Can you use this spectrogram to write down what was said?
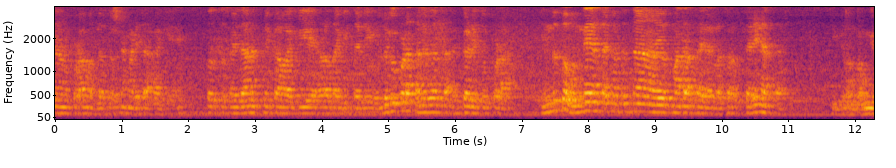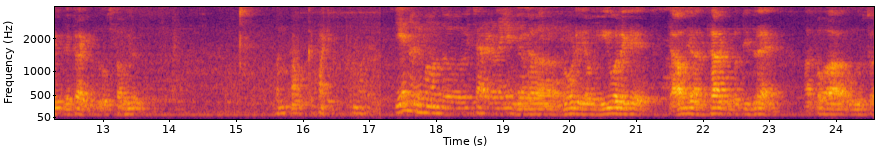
ನಾನು ಕೂಡ ಮೊದಲು ಪ್ರಶ್ನೆ ಮಾಡಿದ ಹಾಗೆ ಇವತ್ತು ಸಂವಿಧಾನಾತ್ಮಕವಾಗಿ ಹೇಳೋದಾಗಿದ್ದಲ್ಲಿ ಎಲ್ರಿಗೂ ಕೂಡ ತನ್ನದಂತ ಅಗ್ಗಡಿಸು ಕೂಡ ಹಿಂದುತ್ವ ಒಂದೇ ಅಂತಕ್ಕಂಥದ್ದನ್ನ ಇವತ್ತು ಮಾತಾಡ್ತಾ ಇರಲ್ಲ ಸರ್? ಸರಿನಾ ಸರ್? ಈಗ ನಮಗೆ ಬೇಕಾಗಿದ್ದು ಮಾಡಿ. ಏನು ನಿಮ್ಮ ಒಂದು ವಿಚಾರಗಳ ಈಗ ಏನು ನೋಡಿ ಅವರು ಈವರೆಗೆ ಯಾವುದೇ ಅಧಿಕಾರಕ್ಕೆ ಬಂದಿದ್ರೆ ಅಥವಾ ಒಂದು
